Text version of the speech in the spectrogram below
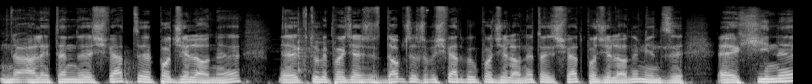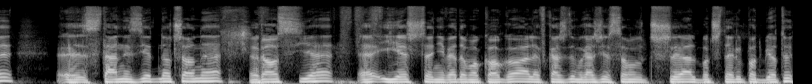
No ale ten świat podzielony, e, który powiedziałeś, że dobrze, żeby świat był podzielony, to jest świat podzielony między e, Chiny, E, Stany Zjednoczone, Rosję e, i jeszcze nie wiadomo kogo, ale w każdym razie są trzy albo cztery podmioty,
